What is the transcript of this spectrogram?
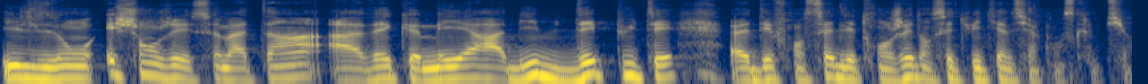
Ils ont échangé ce matin avec Meyer Habib, député euh, des Français de l'étranger dans cette huitième circonscription.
